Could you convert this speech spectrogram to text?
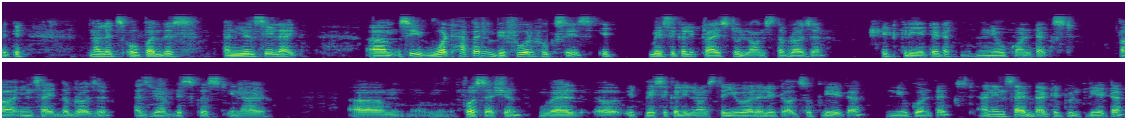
Okay, now let's open this and you'll see like um, see what happened before hooks is it basically tries to launch the browser. It created a new context uh, inside the browser as we have discussed in our um, first session where uh, it basically launched the URL. It also create a new context and inside that it will create a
